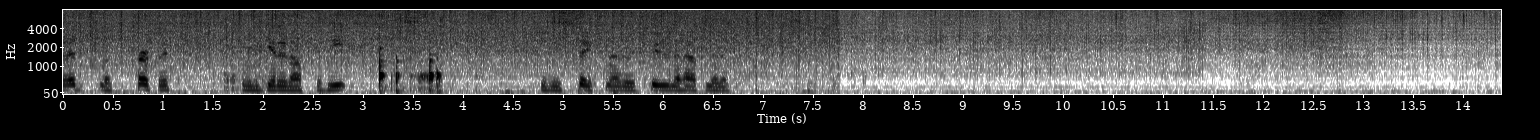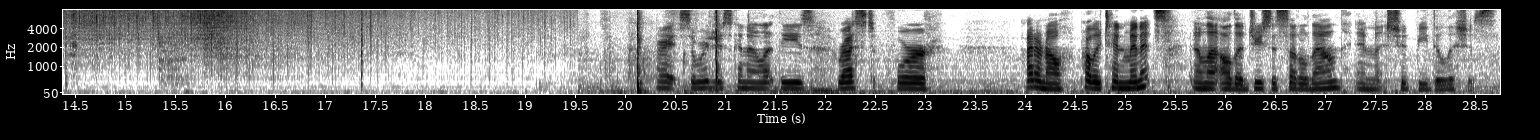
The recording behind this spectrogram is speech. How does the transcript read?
Veg looks perfect. I'm gonna get it off the heat. Give these steaks another two and a half minutes. All right, so we're just gonna let these rest for, I don't know, probably 10 minutes and let all the juices settle down and that should be delicious.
